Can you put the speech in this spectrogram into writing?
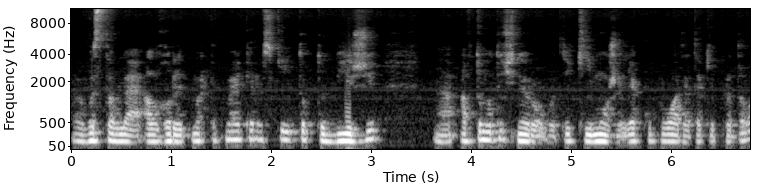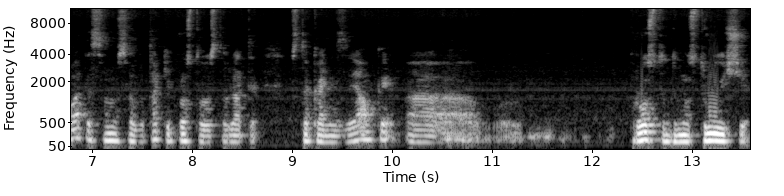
виставляє алгоритм маркетмейкерський, тобто біржі, а, автоматичний робот, який може як купувати, так і продавати сам себе, так і просто виставляти в стакані заявки, а, просто демонструючи,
